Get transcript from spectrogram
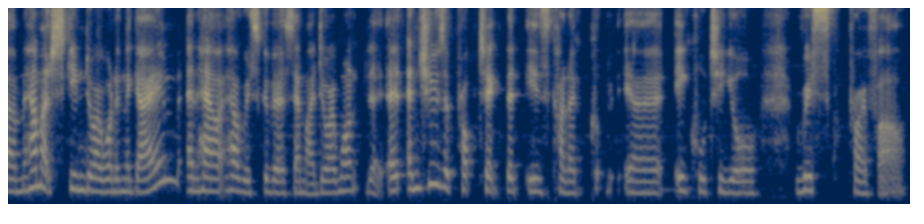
um, how much skin do I want in the game, and how how risk averse am I? Do I want and choose a prop tech that is kind of uh, equal to your risk profile.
